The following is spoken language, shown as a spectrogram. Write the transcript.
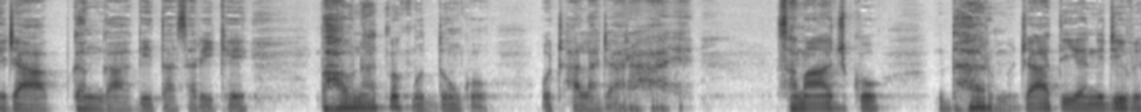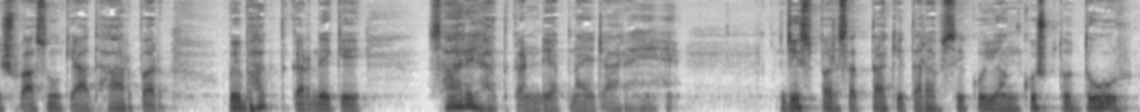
हिजाब, गंगा, गीता सरीखे भावनात्मक मुद्दों को उछाला जा रहा है। समाज को धर्म, जाति या निजी विश्वासों के आधार पर विभक्त करने के सारे हथकंडे अपनाए जा रहे हैं। जिस पर सत्ता की तरफ़ से कोई अंकुश तो दूर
